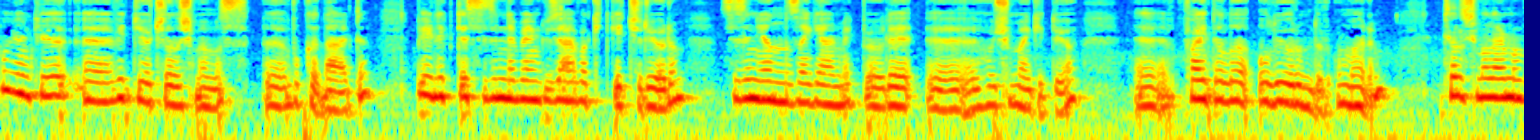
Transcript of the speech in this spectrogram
Bugünkü e, video çalışmamız e, bu kadardı. Birlikte sizinle ben güzel vakit geçiriyorum. Sizin yanınıza gelmek böyle e, hoşuma gidiyor. E, faydalı oluyorumdur umarım. Çalışmalarıma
